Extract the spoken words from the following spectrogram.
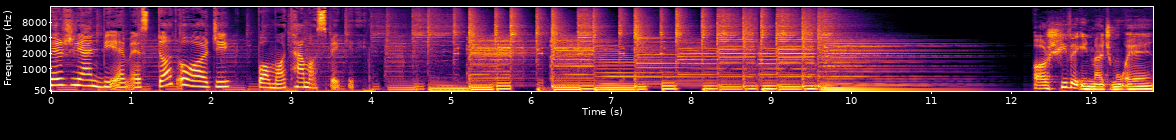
persianbms.org با ما تماس بگیرید. آرشیو این مجموعه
